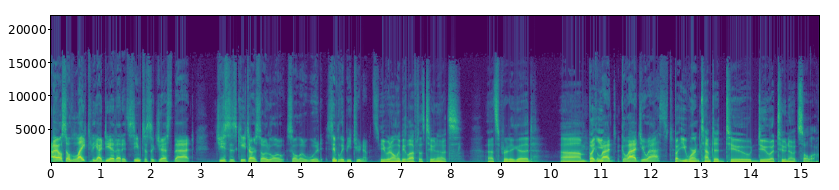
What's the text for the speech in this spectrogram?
I also liked the idea that it seemed to suggest that Jesus' guitar solo solo would simply be two notes. He would only be left with two notes. That's pretty good. Um, but you Glad glad you asked. but you weren't tempted to do a two note solo.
